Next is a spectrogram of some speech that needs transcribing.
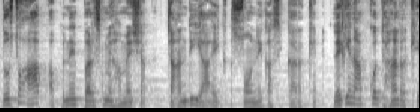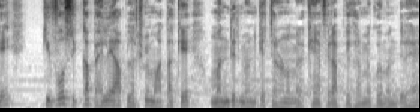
दोस्तों दोस्तों, आप अपने पर्स में हमेशा चांदी या एक सोने का सिक्का रखें, लेकिन आपको ध्यान रखें कि वो सिक्का पहले आप लक्ष्मी माता के मंदिर में उनके चरणों में रखें या फिर आपके घर में कोई मंदिर है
